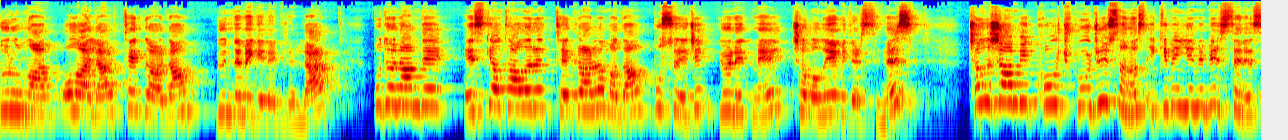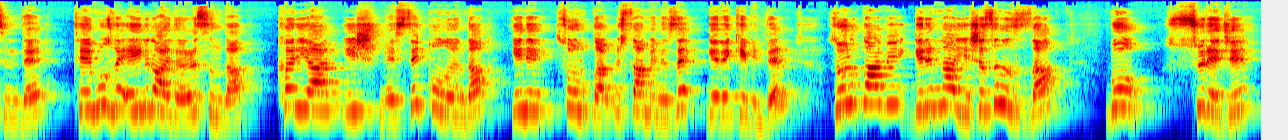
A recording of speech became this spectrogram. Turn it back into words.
durumlar, olaylar tekrardan gündeme gelebilirler. Bu dönemde eski hataları tekrarlamadan bu süreci yönetmeye çabalayabilirsiniz. Çalışan bir koç burcuysanız 2021 senesinde Temmuz ve Eylül ayları arasında kariyer, iş, meslek konularında yeni sorumluluklar üstlenmeniz de gerekebilir. Zorluklar ve gerilimler yaşasanız da bu süreci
